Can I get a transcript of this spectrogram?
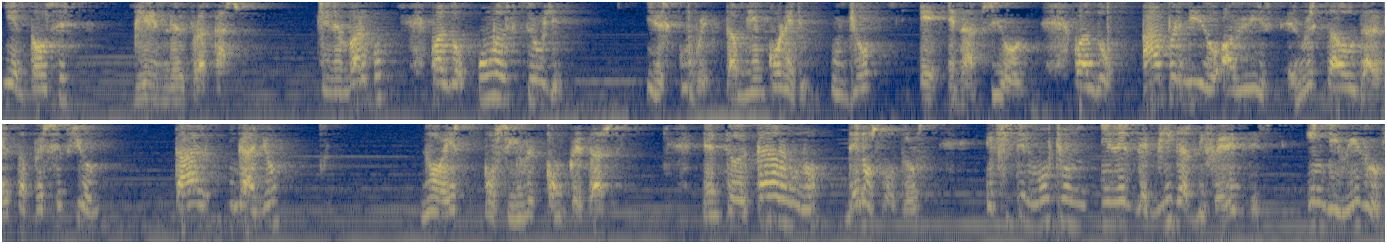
y entonces viene el fracaso. Sin embargo, cuando uno destruye y descubre también con ello un yo en acción, cuando ha aprendido a vivir en un estado de alerta percepción, tal engaño no es posible concretarse. Dentro de cada uno de nosotros existen muchos miles de vidas diferentes, individuos,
